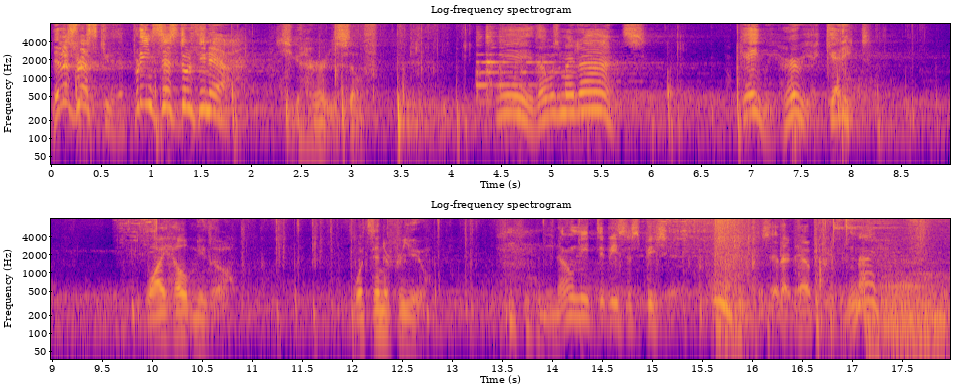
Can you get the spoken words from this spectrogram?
Let us rescue the Princess Dulcinea! You're gonna hurt yourself. Hey, that was my lance. Okay, we hurry, I get it. Why help me, though? What's in it for you? no need to be suspicious. I said I'd help you, didn't I?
